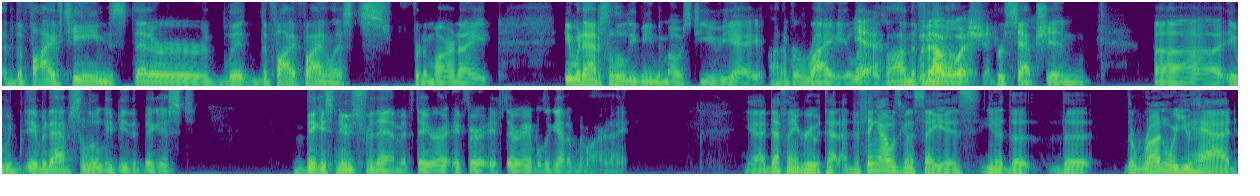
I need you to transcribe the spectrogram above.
the five teams that are lit, the five finalists for tomorrow night, it would absolutely mean the most to UVA on a variety of Yeah, levels on the without field, question. perception. Uh, it would it would absolutely be the biggest biggest news for them if they're if they're if they're able to get them tomorrow night. Yeah, I definitely agree with that. The thing I was going to say is, you know, the the the run where you had,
